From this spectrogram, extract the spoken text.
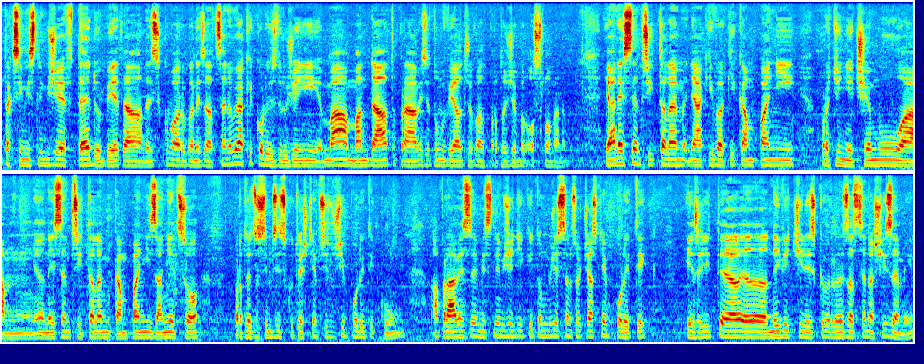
tak si myslím, že v té době ta nezisková organizace nebo jakékoliv združení má mandát právě se tomu vyjadřovat, protože byl osloven. Já nejsem přítelem nějakých velkých kampaní proti něčemu a mm, nejsem přítelem kampaní za něco, protože to si myslím skutečně přísluší politikům. A právě si myslím, že díky tomu, že jsem současně politik, i ředitel eh, největší neziskové organizace naší zemi,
